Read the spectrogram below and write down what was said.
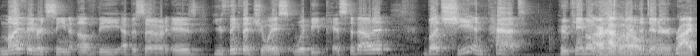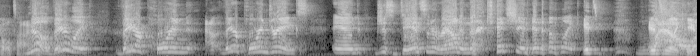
my favorite scene of the episode is you think that Joyce would be pissed about it, but she and Pat, who came over are as part of the dinner, rival time. no, they're like they are pouring out, they are pouring drinks and just dancing around in the kitchen, and I'm like, It's it's really cute.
